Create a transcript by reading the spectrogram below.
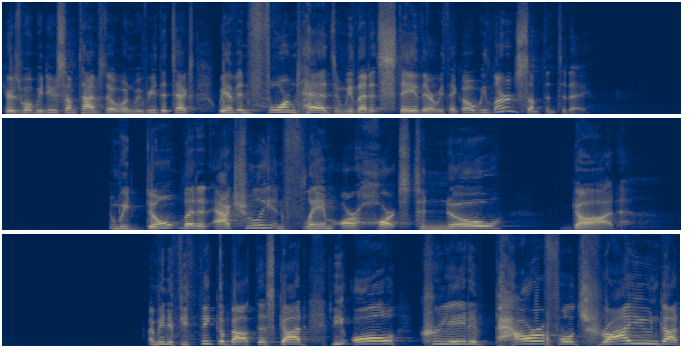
Here's what we do sometimes, though, when we read the text we have informed heads and we let it stay there. We think, oh, we learned something today. And we don't let it actually inflame our hearts to know God. I mean, if you think about this, God, the all creative, powerful, triune God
